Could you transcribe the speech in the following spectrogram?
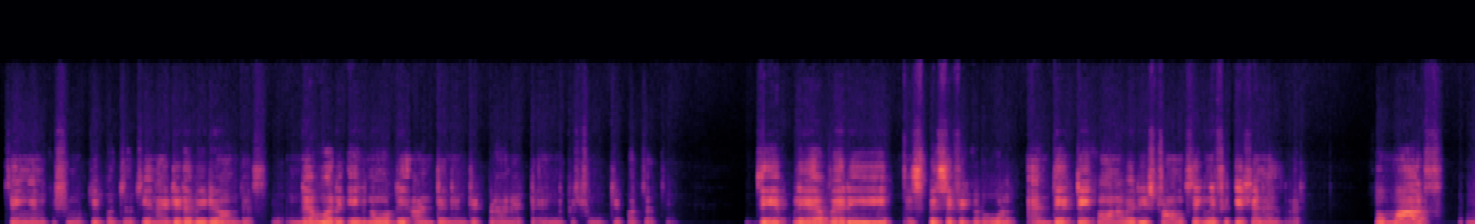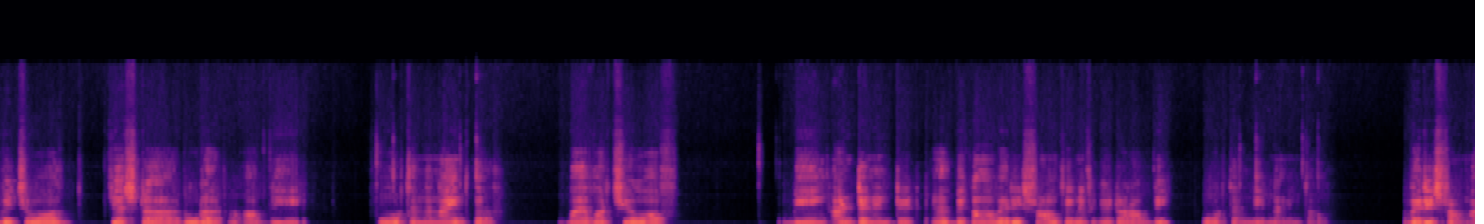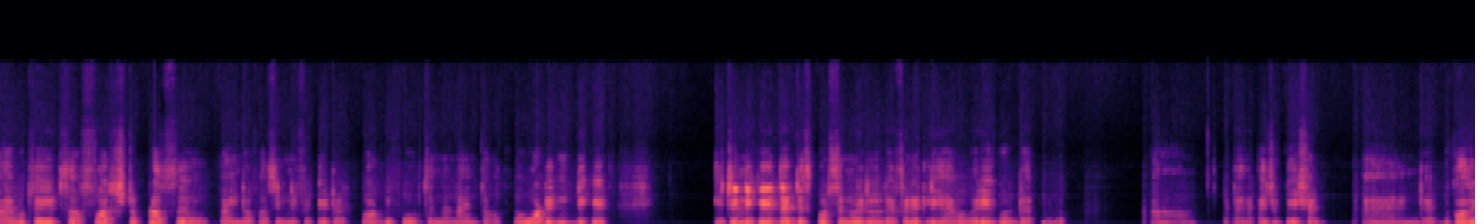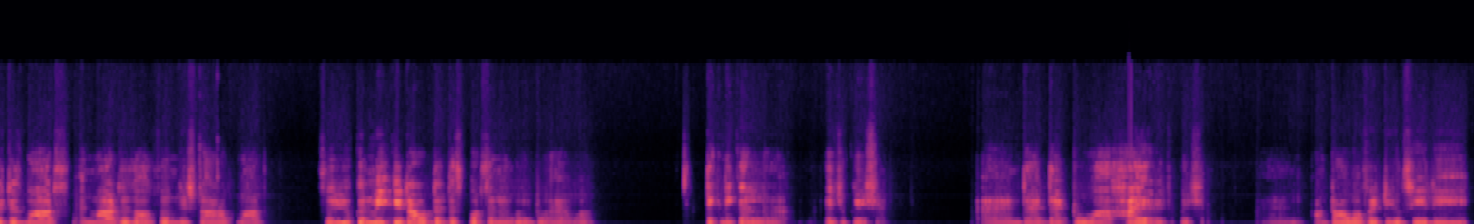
thing in Krishnamurti Paddhati, and I did a video on this. Never ignore the untenanted planet in Krishnamurti Paddhati. They play a very specific role and they take on a very strong signification as well. So Mars, which was just a ruler of the fourth and the ninth curve by virtue of being untenanted has become a very strong significator of the fourth and the ninth house. Very strong. I would say it's a first plus uh, kind of a significator for the fourth and the ninth house. So what it indicates? It indicates that this person will definitely have a very good um, education and because it is Mars and Mars is also in the star of Mars so you can make it out that this person is going to have a technical uh, education and that, that to a higher education and on top of it you see the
